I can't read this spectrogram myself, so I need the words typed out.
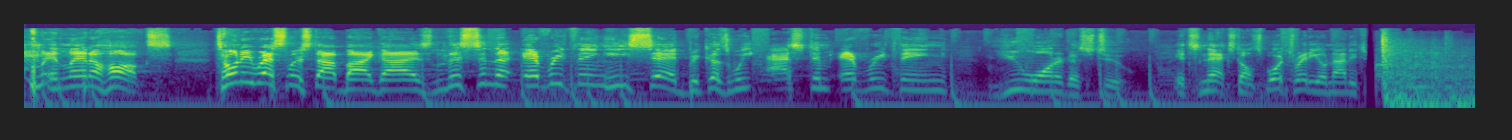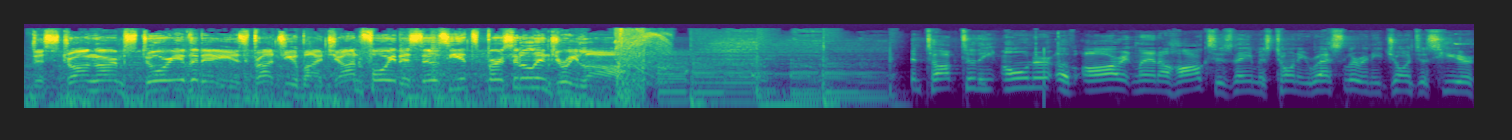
Atlanta Hawks. Tony Ressler stopped by, guys. Listen to everything he said because we asked him everything you wanted us to. It's next on Sports Radio 92. The Strong Arm Story of the Day is brought to you by John Foyd Associates Personal Injury Law. And talk to the owner of our Atlanta Hawks. His name is Tony Ressler, and he joins us here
